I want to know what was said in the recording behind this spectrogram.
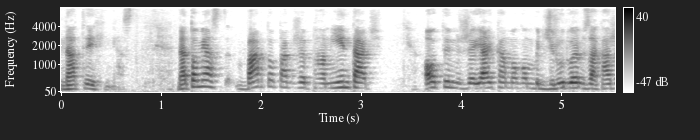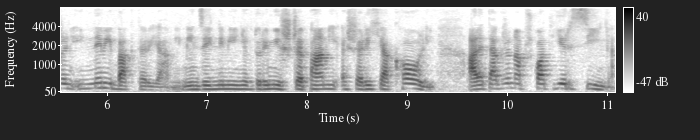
natychmiast. Natomiast warto także pamiętać o tym, że jajka mogą być źródłem zakażeń innymi bakteriami, m.in. niektórymi szczepami Escherichia coli, ale także na przykład Yersinia.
